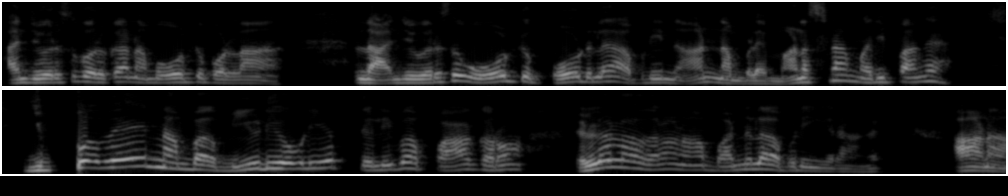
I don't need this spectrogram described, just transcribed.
அஞ்சு வருஷத்துக்கு ஒருக்கா நம்ம ஓட்டு போடலாம். இந்த அஞ்சு வருஷம் ஓட்டு போடல அப்படின்னா நம்மளை மனசுனா மதிப்பாங்க. இப்பவே நம்ம வீடியோவிலேயே தெளிவா பாக்குறோம். எல்லாம் அதெல்லாம் நான் பண்ணல அப்படிங்கிறாங்க. ஆனா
